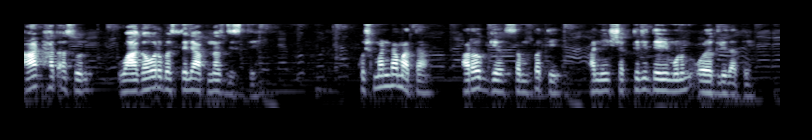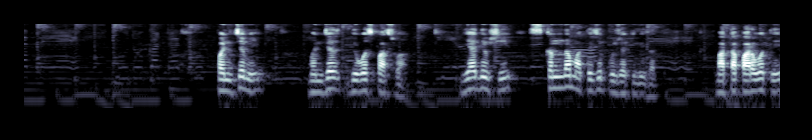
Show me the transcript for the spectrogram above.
आठ हात असून वाघावर बसलेले आपणास दिसते. कुष्मांडा माता आरोग्य संपत्ती आणि शक्तीची देवी म्हणून ओळखली जाते. पंचमी म्हणजेच दिवस पाचवा. या दिवशी स्कंद मातेची पूजा केली जाते. माता पार्वती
